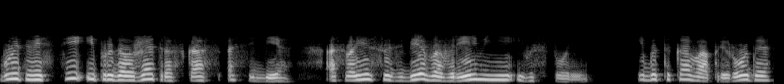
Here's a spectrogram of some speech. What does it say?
будет вести и продолжать рассказ о себе, о своей судьбе во времени и в истории, ибо такова природа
